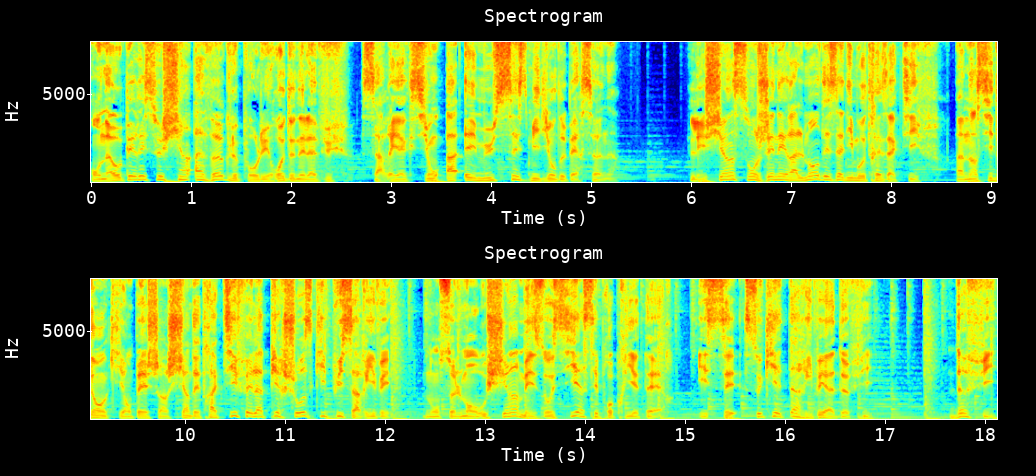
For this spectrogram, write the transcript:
On a opéré ce chien aveugle pour lui redonner la vue. Sa réaction a ému 16 millions de personnes. Les chiens sont généralement des animaux très actifs. Un incident qui empêche un chien d'être actif est la pire chose qui puisse arriver, non seulement au chien mais aussi à ses propriétaires. Et c'est ce qui est arrivé à Duffy. Duffy.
